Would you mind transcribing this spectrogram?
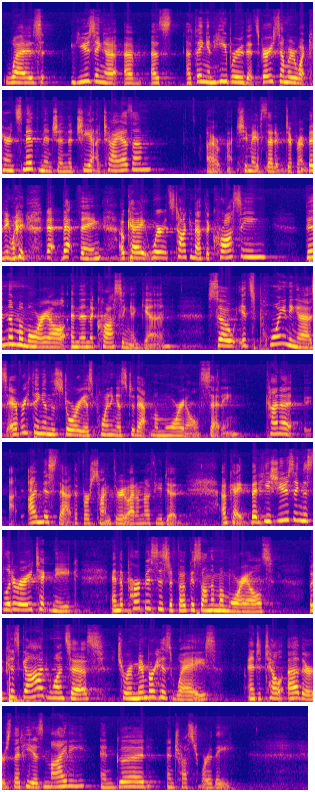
was using a, a, a a thing in Hebrew that's very similar to what Karen Smith mentioned, the chiasm. Or uh, she may have said it different, but anyway, that, that thing, okay, where it's talking about the crossing, then the memorial, and then the crossing again. So it's pointing us, everything in the story is pointing us to that memorial setting. Kind of, I, I missed that the first time through. I don't know if you did. Okay, but he's using this literary technique, and the purpose is to focus on the memorials because God wants us to remember his ways and to tell others that he is mighty and good and trustworthy.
